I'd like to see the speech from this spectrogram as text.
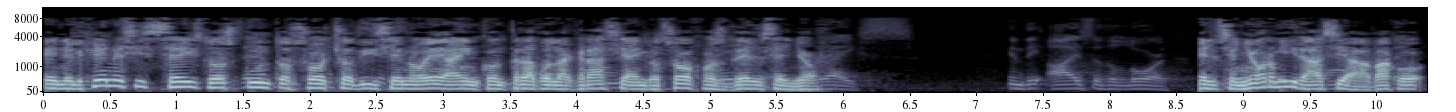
en el Génesis 6 2.8 dice Noé ha encontrado la gracia en los ojos del Señor. El Señor mira hacia abajo,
